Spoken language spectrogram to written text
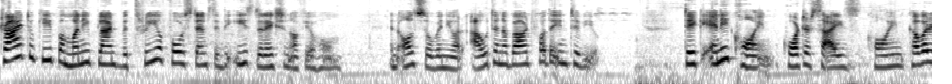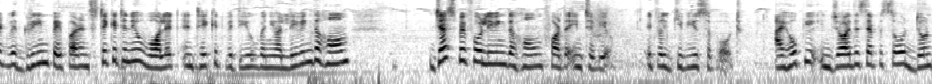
try to keep a money plant with three or four stems in the east direction of your home. And also when you are out and about for the interview, Take any coin, quarter size coin, cover it with green paper and stick it in your wallet and take it with you when you are leaving the home just before leaving the home for the interview. It will give you support. I hope you enjoy this episode. Don't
